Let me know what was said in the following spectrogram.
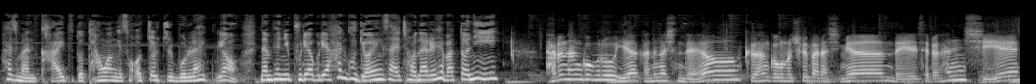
하지만 가이드도 당황해서 어쩔 줄 몰라 했고요. 남편이 부랴부랴 한국 여행사에 전화를 해봤더니 다른 항공으로 예약 가능하신데요. 그 항공으로 출발하시면 내일 새벽 1시에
